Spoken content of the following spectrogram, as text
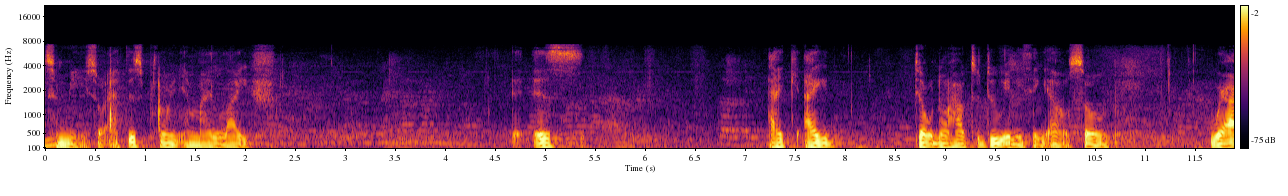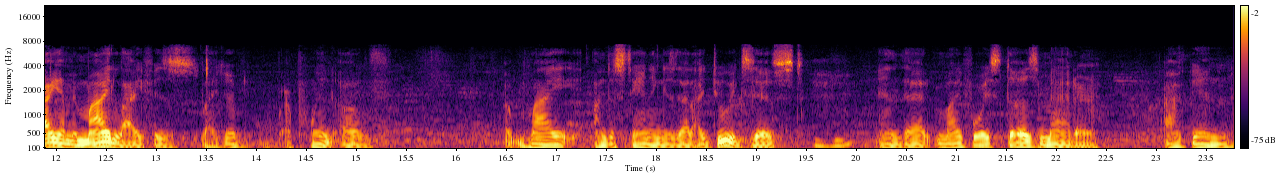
to me. So at this point in my life, is I, I don't know how to do anything else. So where I am in my life is like a, a point of my understanding is that I do exist and that my voice does matter. I've been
